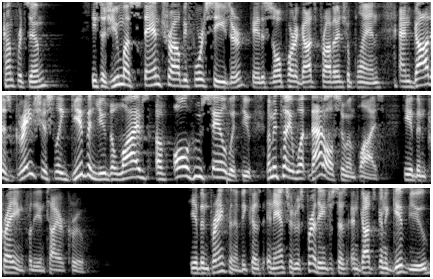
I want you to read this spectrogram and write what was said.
comforts him. He says, You must stand trial before Caesar. Okay, this is all part of God's providential plan. And God has graciously given you the lives of all who sail with you. Let me tell you what that also implies. He had been praying for the entire crew. He had been praying for them because in answer to his prayer, the angel says, And God's going to give you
